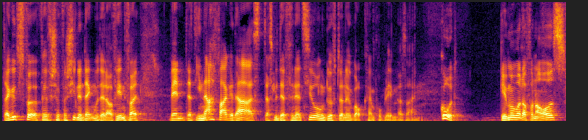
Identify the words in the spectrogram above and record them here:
da gibt es verschiedene Denkmodelle. Auf jeden Fall, wenn die Nachfrage da ist, das mit der Finanzierung dürfte dann überhaupt kein Problem mehr sein. Gut. Gehen wir mal davon aus,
